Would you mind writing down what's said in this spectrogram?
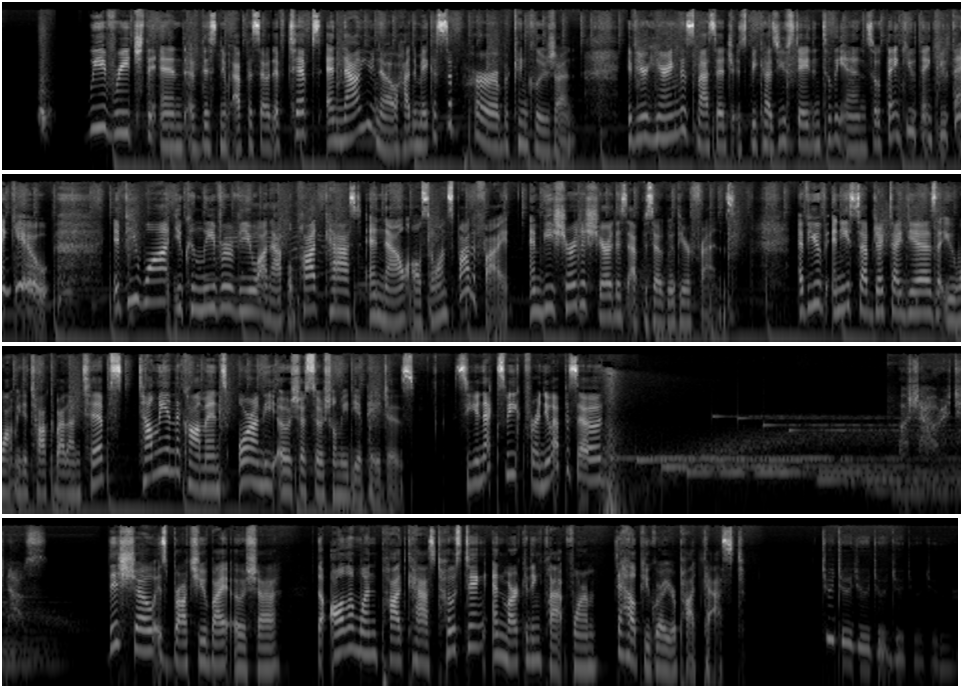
We've reached the end of this new episode of Tips, and now you know how to make a superb conclusion. If you're hearing this message, it's because you stayed until the end, so thank you, thank you, thank you. If you want, you can leave a review on Apple Podcast and now also on Spotify. And be sure to share this episode with your friends. If you have any subject ideas that you want me to talk about on Tips, tell me in the comments or on the Ausha social media pages. See you next week for a new episode. Ausha Originals. This show is brought to you by Ausha, the all in one podcast hosting and marketing platform to help you grow your podcast. Do, do, do, do, do, do, do.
